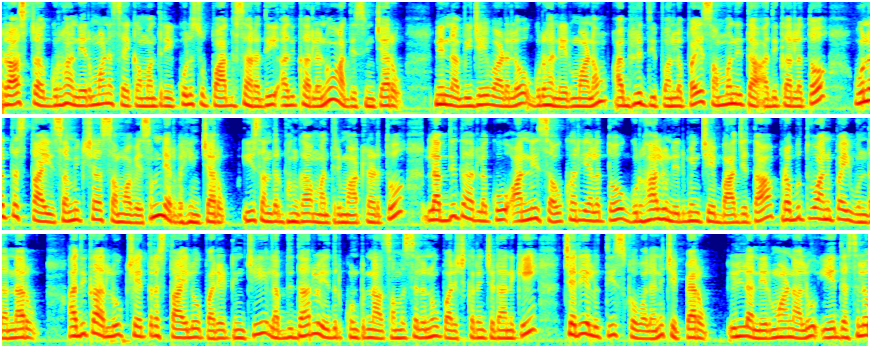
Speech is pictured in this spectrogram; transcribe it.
రాష్ట గృహ నిర్మాణ శాఖ మంత్రి కొలుసు పార్థసారథి అధికారులను ఆదేశించారు. నిన్న విజయవాడలో గృహ నిర్మాణం అభివృద్ది పనులపై సంబంధిత అధికారులతో ఉన్నత స్థాయి సమీక్షా సమావేశం నిర్వహించారు. ఈ సందర్భంగా మంత్రి మాట్లాడుతూ లబ్దిదారులకు అన్ని సౌకర్యాలతో గృహాలు నిర్మించే బాధ్యత ప్రభుత్వానిపై ఉందన్నారు. అధికారులు క్షేత్రస్థాయిలో పర్యటించి లబ్దిదారులు ఎదుర్కొంటున్న సమస్యలను పరిష్కరించడానికి చర్యలు తీసుకోవాలని చెప్పారు. ఇళ్ళ నిర్మాణాలు ఏ దశలో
